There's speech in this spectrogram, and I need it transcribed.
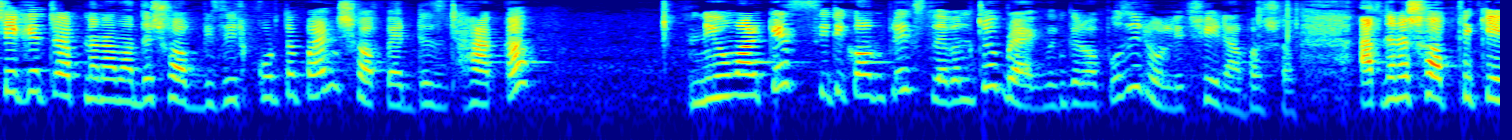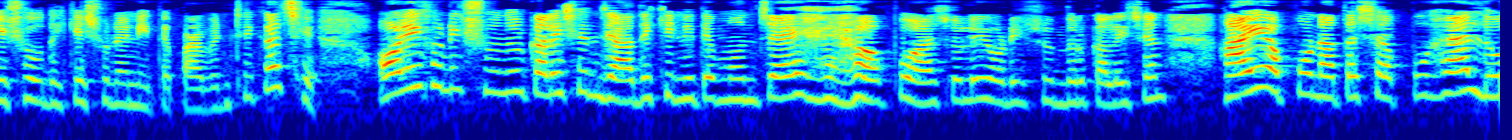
সেক্ষেত্রে আপনারা আমাদের সব ভিজিট করতে পারেন। Shop address Dhaka new market, city complex, level two, BRAC ব্যাংকের অপোজিট রোলে থ্রি শপ আপনারা সব থেকে এসেও দেখে শুনে নিতে পারবেন, ঠিক আছে? অনেক অনেক সুন্দর কালেকশন যা দেখে নিতে মন চায়। হ্যাঁ আপু, আসলেই অনেক সুন্দর কালেকশন হাই আপু, নাতাশা আপু হ্যালো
